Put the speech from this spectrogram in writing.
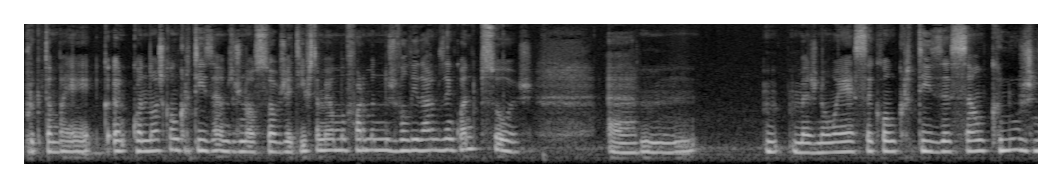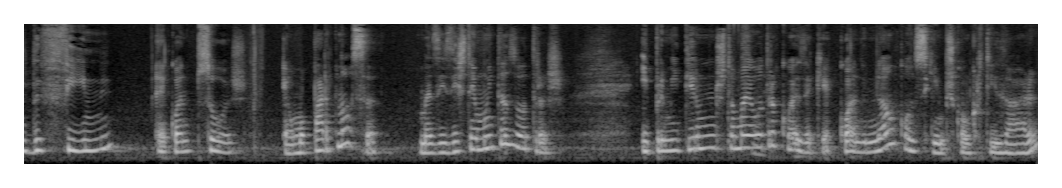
porque também é, quando nós concretizamos os nossos objetivos também é uma forma de nos validarmos enquanto pessoas um, mas não é essa concretização que nos define enquanto pessoas é uma parte nossa mas existem muitas outras e permitirmos-nos também Sim. outra coisa que é quando não conseguimos concretizar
